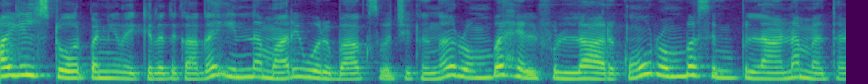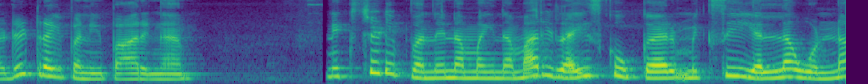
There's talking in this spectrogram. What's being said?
ஆயில் ஸ்டோர் பண்ணி வைக்கிறதுக்காக இந்த மாதிரி ஒரு பாக்ஸ் வச்சுக்கோங்க. ரொம்ப ஹெல்ப்ஃபுல்லாக இருக்கும். ரொம்ப சிம்பிளான மெத்தடு ட்ரை பண்ணி பாருங்கள் நெக்ஸ்ட் டிப் வந்து நம்ம இந்த மாதிரி ரைஸ் குக்கர் மிக்ஸி எல்லாம் ஒன்றா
